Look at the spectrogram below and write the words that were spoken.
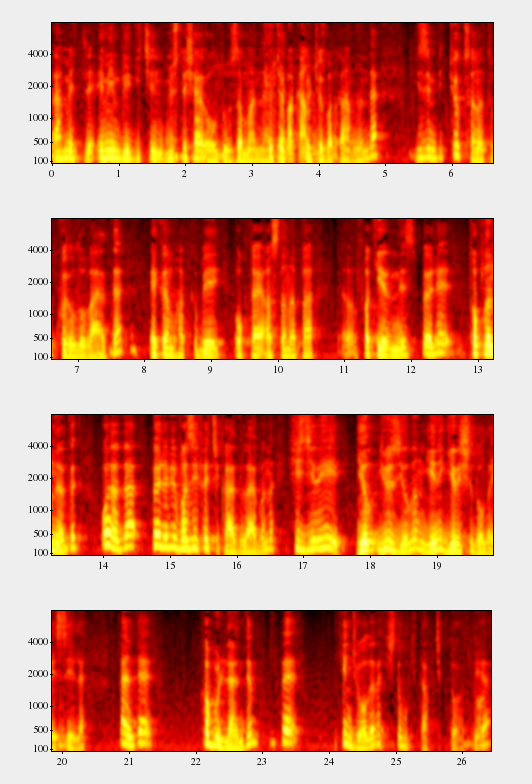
rahmetli Emin Bilgiç'in müsteşar olduğu zamanlarda Kültür Bakanlığı, Kültür Bakanlığı'nda bizim bir Türk Sanatı Kurulu vardı. Ekrem Hakkı Bey, Oktay Aslanapa, e, fakiriniz böyle toplanırdık. Orada böyle bir vazife çıkardılar bana. Hicri yıl, yüzyılın yeni girişi dolayısıyla. Ben de kabullendim ve ikinci olarak işte bu kitap çıktı ortaya.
